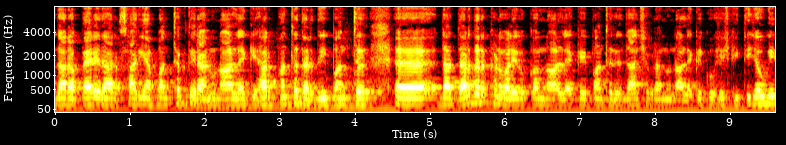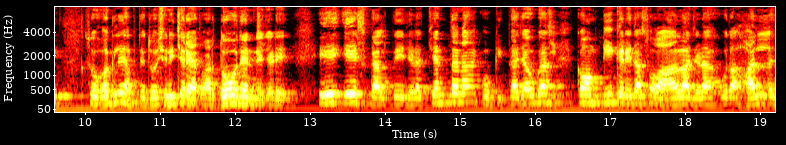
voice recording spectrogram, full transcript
ਅਦਾਰਾ ਪਹਿਰੇਦਾਰ ਸਾਰੀਆਂ ਪੰਥਕ ਧਿਰਾਂ ਨੂੰ ਨਾਲ ਲੈ ਕੇ ਹਰ ਪੰਥ ਦਰਦੀ ਪੰਥ ਦਾ ਦਰਦ ਰੱਖਣ ਵਾਲੇ ਲੋਕਾਂ ਨੂੰ ਨਾਲ ਲੈ ਕੇ ਪੰਥ ਦੇ ਦਾਨਸ਼ਵਰਾਂ ਨੂੰ ਨਾਲ ਲੈ ਕੇ ਕੋਸ਼ਿਸ਼ ਕੀਤੀ ਜਾਊਗੀ। ਸੋ ਅਗਲੇ ਹਫ਼ਤੇ ਤੋਂ ਸ਼ਨੀਚਰ ਐਤਵਾਰ ਦੋ ਦਿਨ ਨੇ ਜਿਹੜੇ ਇਹ ਇਸ ਗੱਲ ਤੇ ਜਿਹੜਾ ਚਿੰਤਨ ਆ ਉਹ ਕੀਤਾ ਜਾਊਗਾ। ਕੌਮ ਕੀ ਕਰੇ ਦਾ ਸਵਾਲ ਆ ਜਿਹੜਾ ਉਹਦਾ ਹੱਲ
